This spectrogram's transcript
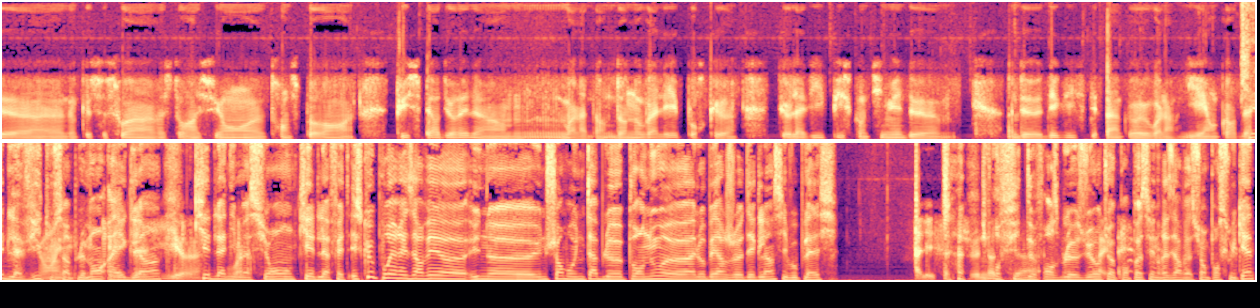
euh, que ce soit restauration, euh, transport, puissent perdurer dans voilà dans, dans, nos vallées pour que que la vie puisse continuer de d'exister, enfin que voilà il y ait encore de, qui est de la vie tout simplement à Aiglin, qui est de l'animation, qui est de la fête. Est-ce que vous pourrez réserver une une chambre ou une table pour nous à l'auberge d'Aiglin, s'il vous plaît? Allez, je, profite de France Bleu Azur, tu vois, pour passer une réservation pour ce week-end.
